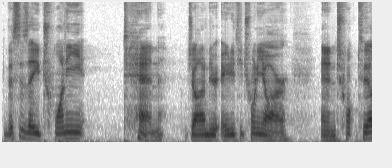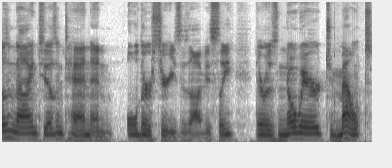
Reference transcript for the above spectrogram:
This is a 2010 John Deere 8320R, and in 2009, 2010, and older series obviously, there was nowhere to mount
